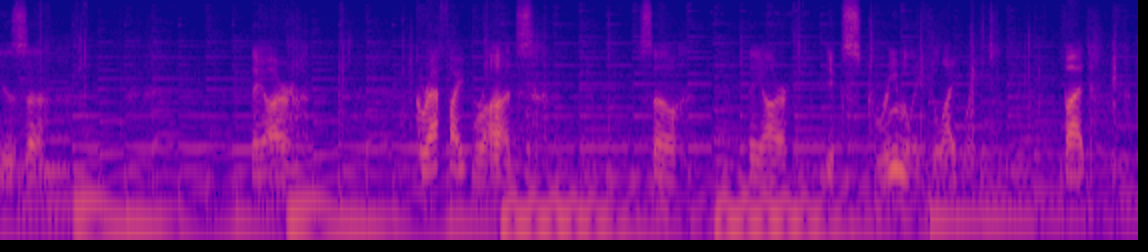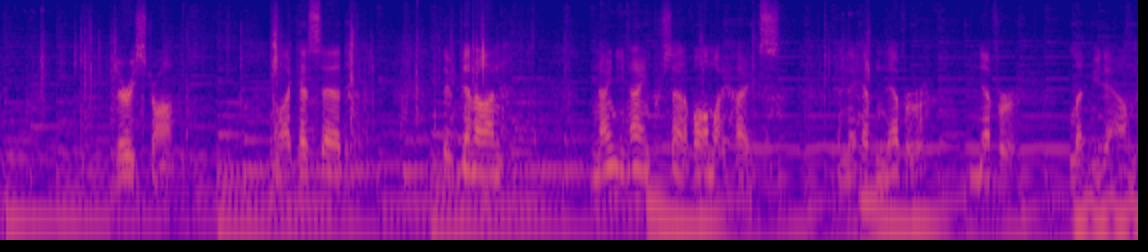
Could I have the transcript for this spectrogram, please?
is uh, they are graphite rods. So they are extremely lightweight, but very strong. Like I said, They've been on 99% of all my hikes and they have never, never let me down.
